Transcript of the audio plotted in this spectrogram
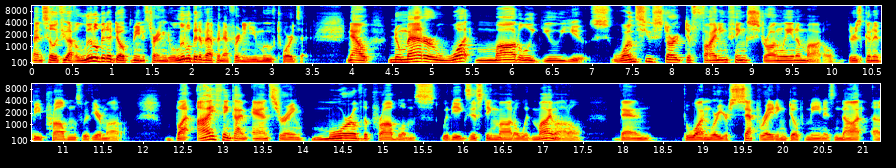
And so if you have a little bit of dopamine, it's turning into a little bit of epinephrine and you move towards it. Now, no matter what model you use, once you start defining things strongly in a model, there's going to be problems with your model. But I think I'm answering more of the problems with the existing model, with my model, than the one where you're separating dopamine is not a,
